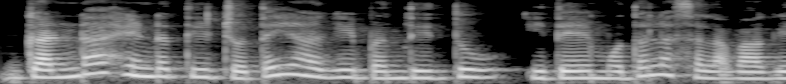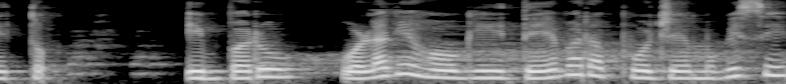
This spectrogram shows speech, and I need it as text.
ಗಂಡ ಹೆಂಡತಿ ಜೊತೆಯಾಗಿ ಬಂದಿದ್ದು ಇದೇ ಮೊದಲ ಸಲವಾಗಿತ್ತು. ಇಬ್ಬರು ಒಳಗೆ ಹೋಗಿ ದೇವರ ಪೂಜೆ ಮುಗಿಸಿ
